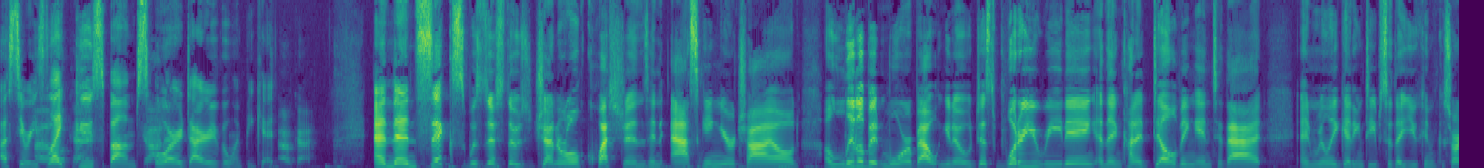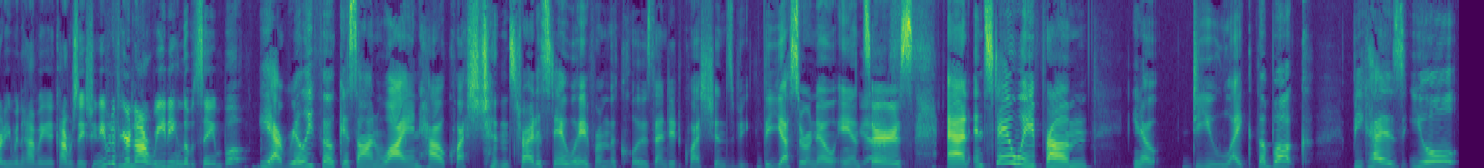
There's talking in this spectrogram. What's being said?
a series Oh, like okay. Goosebumps or Diary of a Wimpy Kid. Okay. And then six was just those general questions and asking your child a little bit more about, you know, just what are you reading and then kind of delving into that and really getting deep so that you can start even having a conversation, even if you're not reading the same book. Yeah, really focus on why and how questions. Try to stay away from the closed-ended questions, the yes or no answers, and and stay away from, you know, do you like the book? Because you'll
